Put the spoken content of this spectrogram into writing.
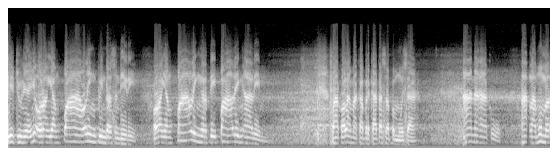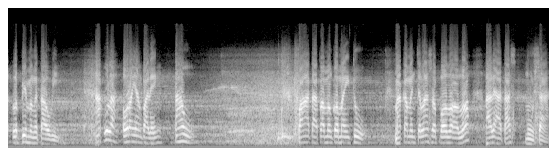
Di dunia ini orang yang paling pintar sendiri, orang yang paling ngerti, paling alim. Fakolah maka berkata sahabat Musa, anak aku, aklamu lebih mengetahui. Akulah orang yang paling tahu. Fatapa mengkoma itu, maka mencela sapa Allah Allah atas Musa.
